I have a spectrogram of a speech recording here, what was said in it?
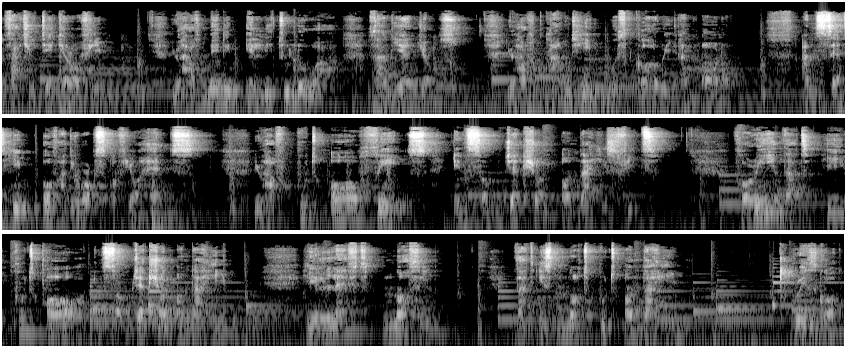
that you take care of him? You have made him a little lower than the angels. You have crowned him with glory and honor, and set him over the works of your hands. You have put all things in subjection under his feet. For in that he put all in subjection under him, he left nothing that is not put under him. Praise God.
